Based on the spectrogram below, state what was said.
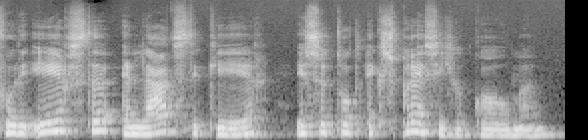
Voor de eerste en laatste keer is ze tot expressie gekomen.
